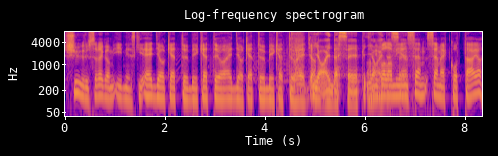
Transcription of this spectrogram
sűrű szöveg, ami így néz ki. 1 a 2B, 2 a 1 a 2B, 2 a 1 a Jaj, de szép. ami Jaj, de valamilyen szép. szem, szemek kottája,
